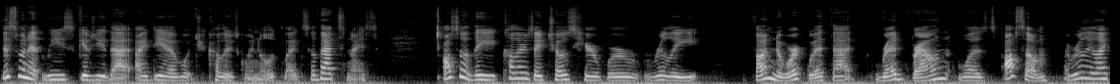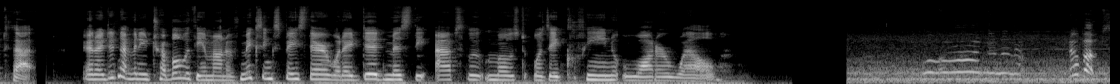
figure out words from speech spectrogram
This one at least gives you that idea of what your color is going to look like. So that's nice. Also, the colors I chose here were really fun to work with. That red brown was awesome. I really liked that. And I didn't have any trouble with the amount of mixing space there. What I did miss the absolute most was a clean water well. Oh, no, no, no. No bumps,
